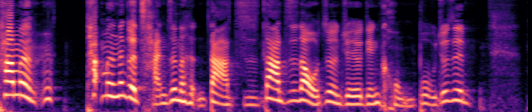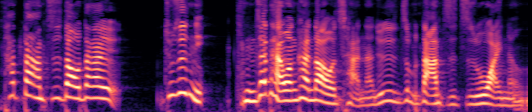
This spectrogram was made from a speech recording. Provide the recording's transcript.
他们他们那个蝉真的很大只，大只到我真的觉得有点恐怖，就是它大只到大概就是你。你在台湾看到的蝉呢、就是这么大只之外呢，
